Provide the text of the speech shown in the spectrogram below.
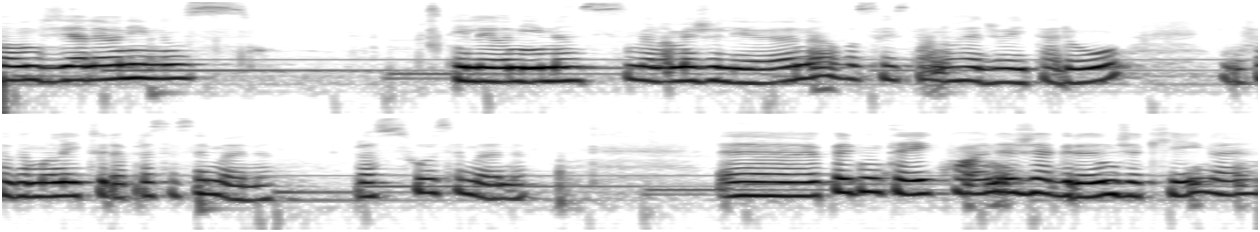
Bom dia, leoninos e leoninas. Meu nome é Juliana, você está no Redway Tarot. Eu vou fazer uma leitura para essa semana, para sua semana. É, eu perguntei qual a energia grande aqui, né,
